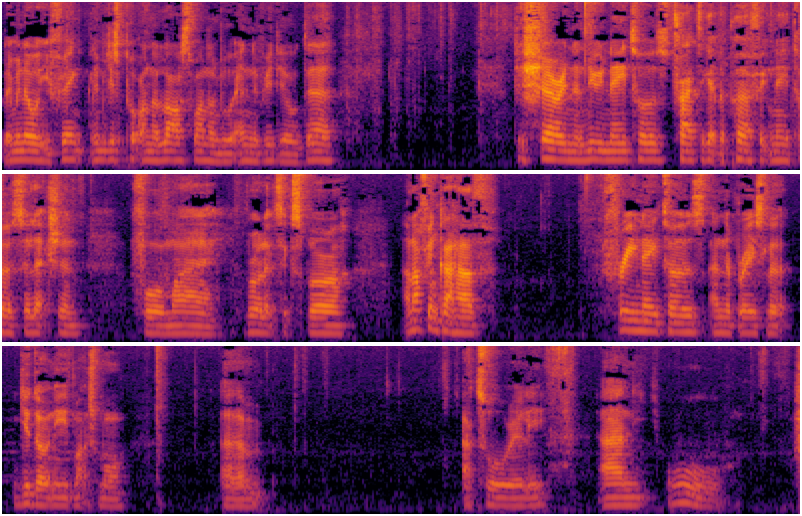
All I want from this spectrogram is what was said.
Let me know what you think. Let me just put on the last one and we'll end the video there. Just sharing the new NATOs. Tried to get the perfect NATO selection for my Rolex Explorer. And I think I have three NATOs and the bracelet. You don't need much more um, at all really. And ooh,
